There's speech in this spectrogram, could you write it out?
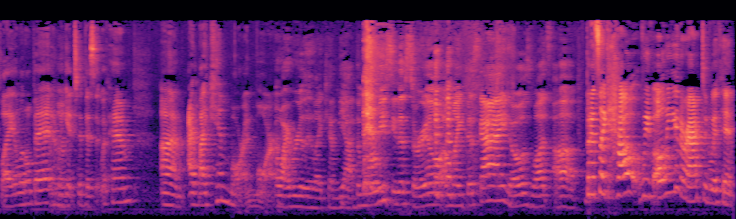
play a little bit, and we Mhm. get to visit with him. Um, I like him more and more. Oh, I really like him. Yeah, the more we see the Suriel, I'm like, this guy knows what's up. But it's like how we've only interacted with him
